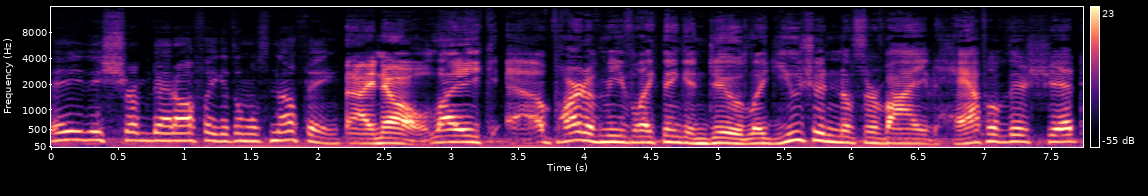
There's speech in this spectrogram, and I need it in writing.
They, they shrug that off like it's almost nothing. I know, like a part of me is like thinking, dude, like you shouldn't have survived half of this shit,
